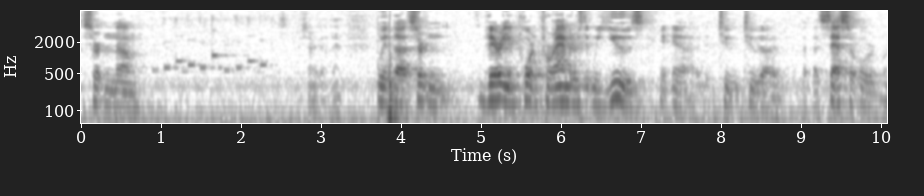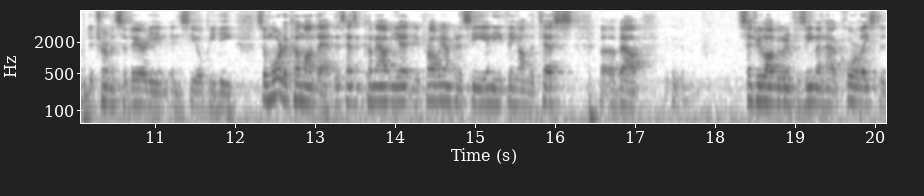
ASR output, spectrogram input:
certain, um, sorry about that, with uh, certain very important parameters that we use uh, to, to uh, assess or, or, determine severity in, in, COPD. So more to come on that. This hasn't come out yet. You probably aren't going to see anything on the tests uh, about centrilobular emphysema and how it correlates to,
